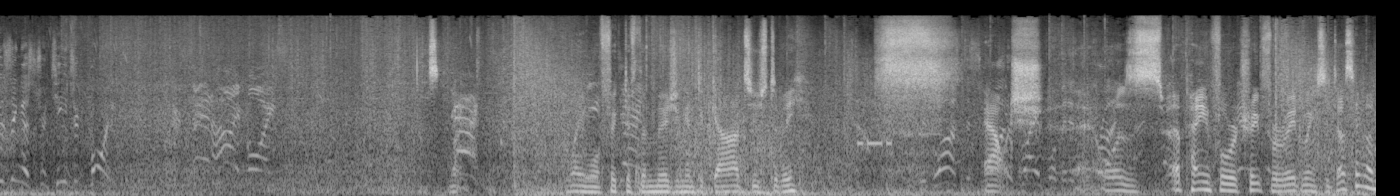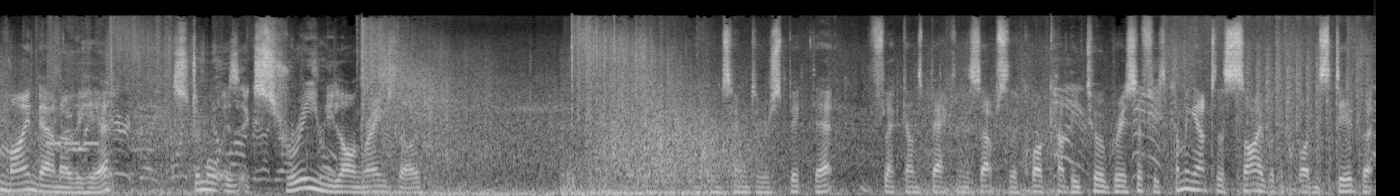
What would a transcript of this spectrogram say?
losing a strategic point. They're staying high, boys. It's way more effective than merging into guards used to be. We've lost a squad of Ouch. That was a painful retreat for Red Wings. He does have a mine down over here. Point is extremely long range though. Everyone's having to respect that. Flak gun's backing this up so the quad can't be too aggressive. He's coming out to the side with the quad instead, but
